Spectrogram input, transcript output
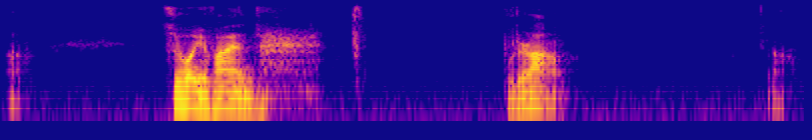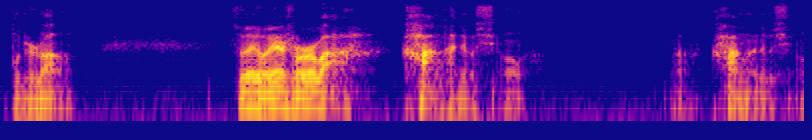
啊，最后你发现这不值当，啊，不值当，所以有些时候吧，看看就行了，啊，看看就行了。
